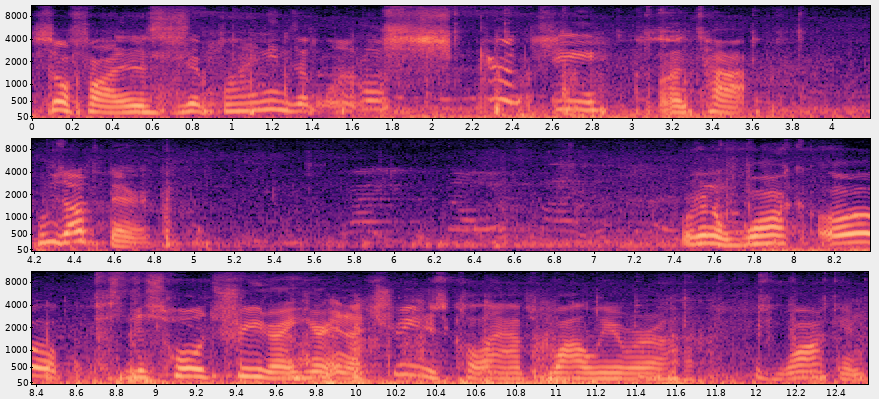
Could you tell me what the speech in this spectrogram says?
So far, this zip lining's a little sketchy on top. Who's up there? We're gonna walk up this whole tree right here, and a tree just collapsed while we were uh, just walking.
